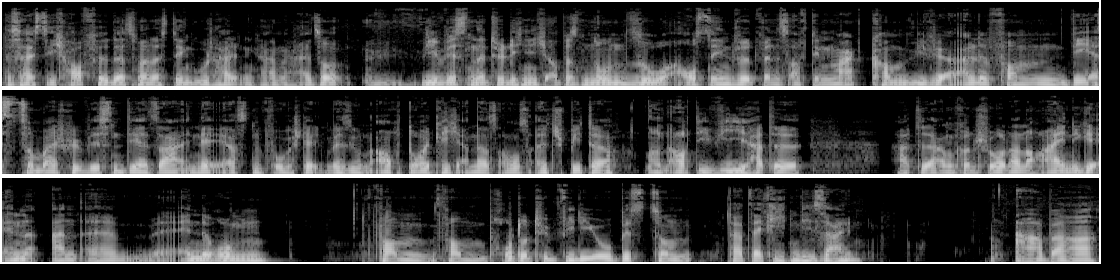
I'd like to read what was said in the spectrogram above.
das heißt, ich hoffe, dass man das Ding gut halten kann. Also wir wissen natürlich nicht, ob es nun so aussehen wird, wenn es auf den Markt kommt, wie wir alle vom DS zum Beispiel wissen. Der sah in der ersten vorgestellten Version auch deutlich anders aus als später. Und auch die Wii hatte hatte am Controller noch einige ähm, Änderungen vom vom Prototyp-Video bis zum tatsächlichen Design. Aber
